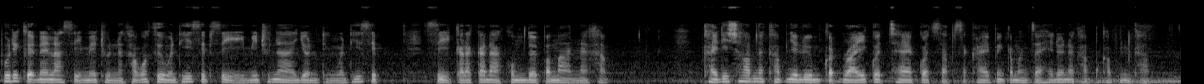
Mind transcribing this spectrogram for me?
ผู้ที่เกิดในราศีเมถุนนะครับ ก็คือวันที่ 14 มิถุนายนถึงวันที่ 14 กรกฎาคมโดยประมาณนะครับ ใครที่ชอบนะครับ อย่าลืมกดไลค์กดแชร์กด Subscribe เป็นกำลังใจให้ด้วยนะครับขอบคุณครับ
